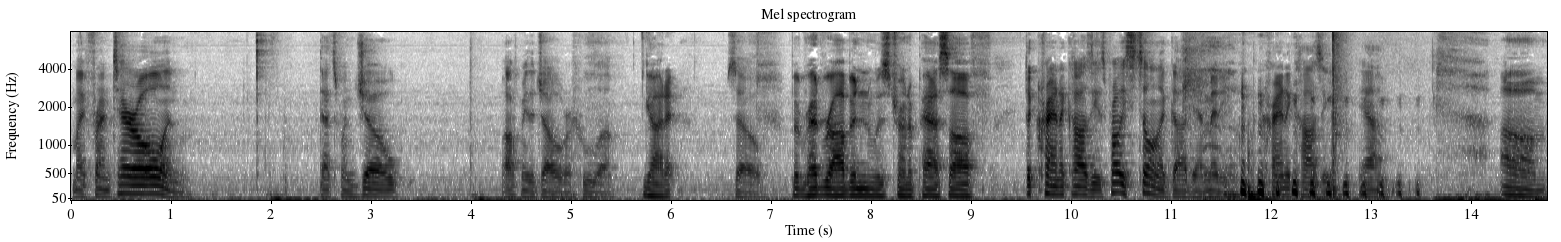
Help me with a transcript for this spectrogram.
my friend Terrell. And that's when Joe offered me the job over Hula. Got it. So But Red Robin was trying to pass off. the Kranikaze It's probably still in that goddamn menu. Kranikaze. Yeah. Um,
